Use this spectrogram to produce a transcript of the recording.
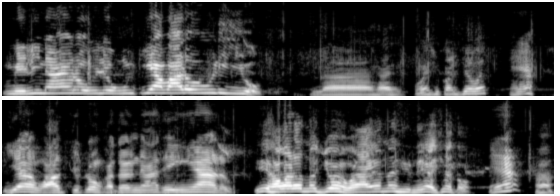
મેલી ના આવ્યો ઓલો ઊંટિયા વાળો ઉડી ગયો. લા હાય હવે શું કરશે હવે? હે? યા વાઘ કેટલો ખતરનાક છે યાર એ હવારાનો જો હવે આવ્યો નથી ને હશે તો. હે? હા.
